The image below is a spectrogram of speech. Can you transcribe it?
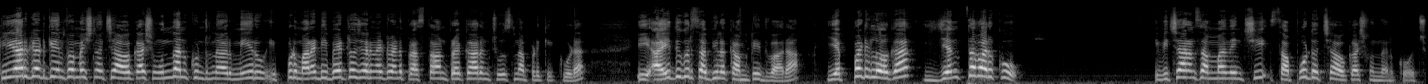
క్లియర్ కట్గా ఇన్ఫర్మేషన్ వచ్చే అవకాశం ఉందనుకుంటున్నారు మీరు? ఇప్పుడు మన డిబేట్లో జరిగినటువంటి ప్రస్తావన ప్రకారం చూసినప్పటికీ కూడా ఈ ఐదుగురు సభ్యుల కమిటీ ద్వారా ఎప్పటిలోగా ఎంతవరకు ఈ విచారణకు సంబంధించి సపోర్ట్ వచ్చే అవకాశం ఉందనుకోవచ్చు?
